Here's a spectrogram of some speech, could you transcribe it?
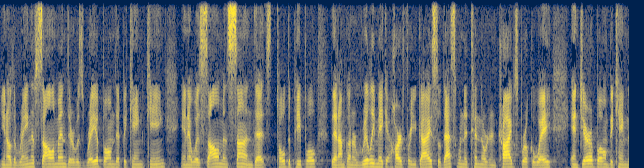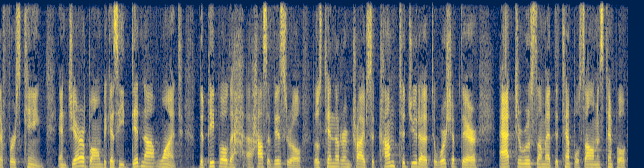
you know the reign of Solomon, there was Rehoboam that became king, and it was Solomon's son that told the people that I'm going to really make it hard for you guys. So that's when the ten northern tribes broke away, and Jeroboam became their first king. And Jeroboam, because he did not want the people, the uh, house of Israel, those ten northern tribes, to come to Judah to worship there at Jerusalem at the temple, Solomon's temple,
